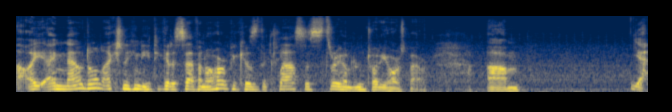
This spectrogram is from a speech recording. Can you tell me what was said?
I, I now don't actually need to get a 7R because the Claas is 320 horsepower. Um, yeah.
